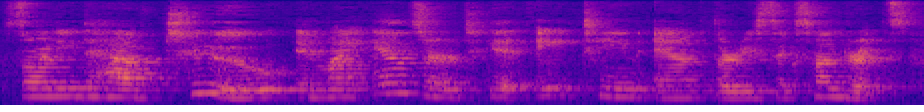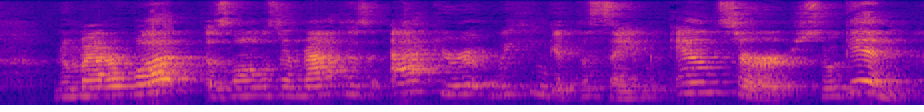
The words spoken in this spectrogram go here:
So I need to have 2 in my answer to get 18 and 36 hundredths. No matter what, as long as our math is accurate, we can get the same answer. So again,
